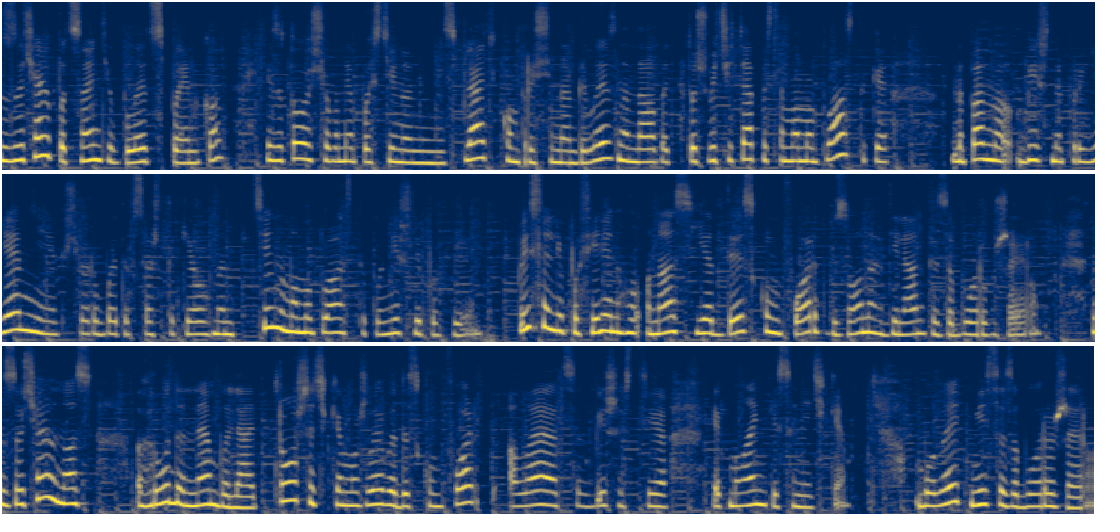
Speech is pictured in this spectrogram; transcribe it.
Зазвичай у пацієнтів болить спинка, із-за того, що вони постійно на сплять, компресійна білизна давить. Тож відчуття після мамопластики напевно більш неприємні, якщо робити все ж таки аугментаційну мамопластику, ніж ліпофілінг. Після ліпофілінгу у нас є дискомфорт в зонах ділянки забору жиру. Зазвичай у нас груди не болять. Трошечки можливий дискомфорт, але це в більшості як маленькі синячки. Болить місце забору жиру.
